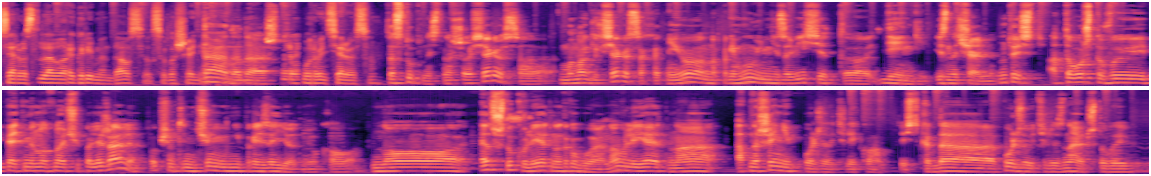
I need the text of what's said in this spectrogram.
Сервис Level Agreement, да, соглашение? Да, да, да. Что уровень сервиса. Доступность нашего сервиса. В многих сервисах от нее напрямую не зависит э, деньги изначально. Ну, то есть от того, что вы 5 минут ночью полежали, в общем-то ничего не произойдет ни у кого. Но эта штука влияет на другое. Она влияет на отношение пользователей к вам. То есть, когда пользователи знают, что вы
